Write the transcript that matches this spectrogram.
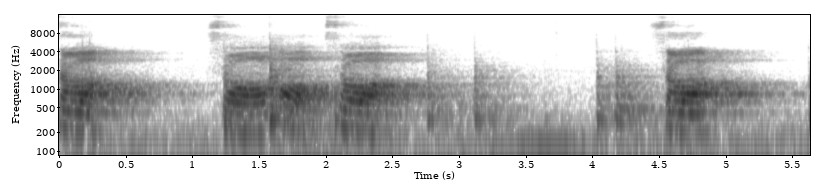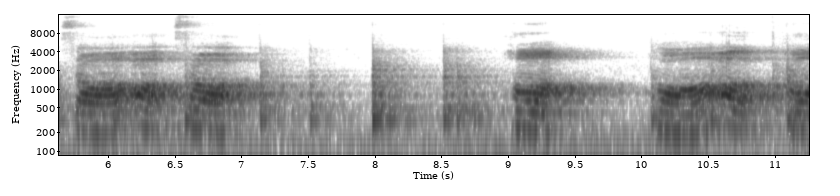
สอ สอออกสอสอสอออกสอหอหอออกหอ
